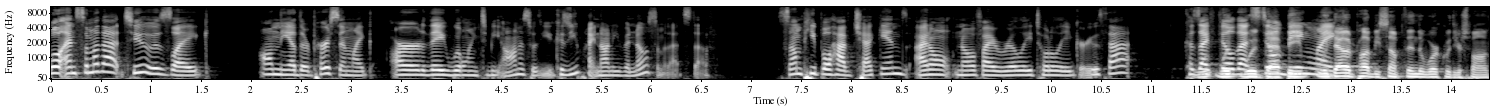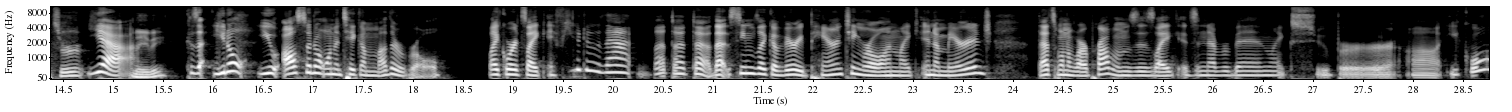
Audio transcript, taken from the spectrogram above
Well, and some of that too is like on the other person. Like, are they willing to be honest with you? Because you might not even know some of that stuff. Some people have check-ins. I don't know if I really totally agree with that because I feel would- that would still be- being would like, that would probably be something to work with your sponsor, yeah, maybe. because you don't. You also don't want to take a mother role, like where it's like if you do that, da, da, da, that seems like a very parenting role, and like in a marriage, that's one of our problems. Is like it's never been like super uh, equal,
